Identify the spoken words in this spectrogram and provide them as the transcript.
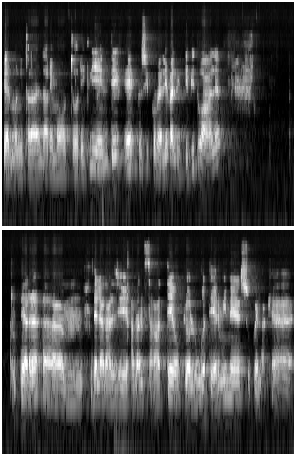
per monitorare da remoto dei clienti e così come a livello individuale per ehm, delle analisi avanzate o più a lungo termine su quella che è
